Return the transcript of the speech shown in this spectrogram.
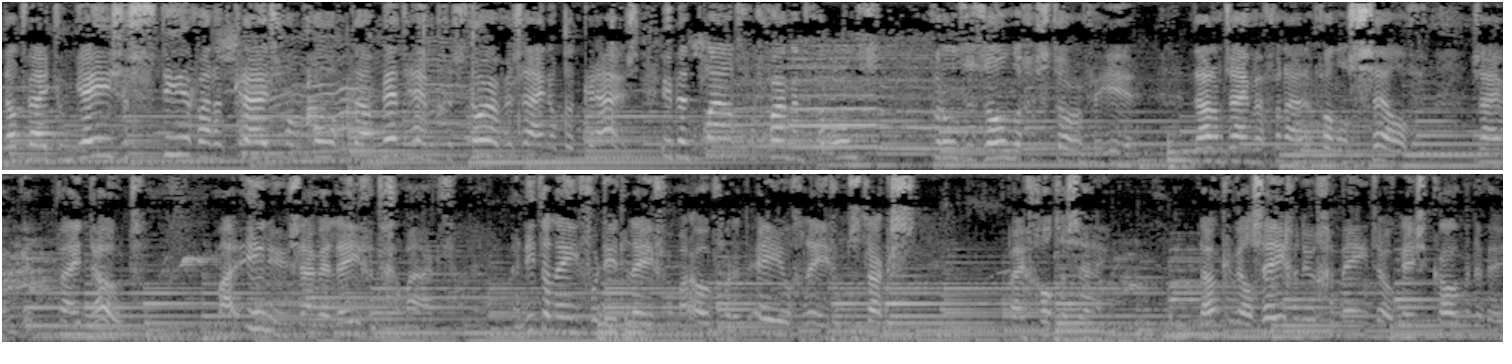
Dat wij toen Jezus stierf aan het kruis van Golgotha met hem gestorven zijn op dat kruis. U bent plaatsvervangend voor ons, voor onze zonde gestorven, Heer. Daarom zijn we vanuit, van onszelf zijn wij dood. Maar in u zijn wij levend gemaakt. En niet alleen voor dit leven, maar ook voor het eeuwig leven om straks bij God te zijn. Dank u wel. Zegen uw gemeente ook deze komende week.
